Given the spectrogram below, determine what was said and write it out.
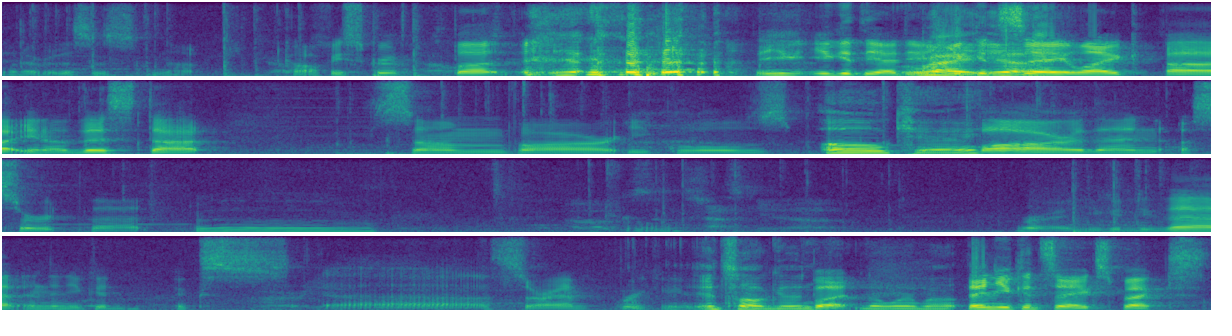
whatever this is not coffee script, but you, you get the idea. Right, you could yeah. say like uh, you know this dot some var equals Okay. var, then assert that. Ooh. Right, you could do that, and then you could. Ex- uh, sorry, I'm breaking. It's all good. But- don't worry about. Then you can say expect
